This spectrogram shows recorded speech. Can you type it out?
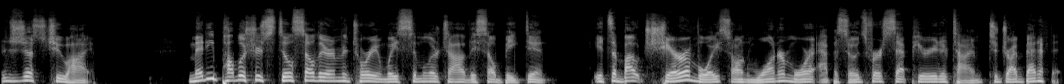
is just too high. Many publishers still sell their inventory in ways similar to how they sell baked in. It's about share a voice on one or more episodes for a set period of time to drive benefit.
